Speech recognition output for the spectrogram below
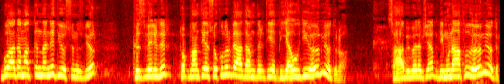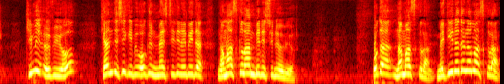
Bu adam hakkında ne diyorsunuz diyor. Kız verilir, toplantıya sokulur bir adamdır diye bir Yahudi övmüyordur o. Sahabi böyle bir şey yap, bir münafığı övmüyordur. Kimi övüyor? Kendisi gibi o gün Mescid-i Nebi'de namaz kılan birisini övüyor. O da namaz kılan, Medine'de namaz kılan,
